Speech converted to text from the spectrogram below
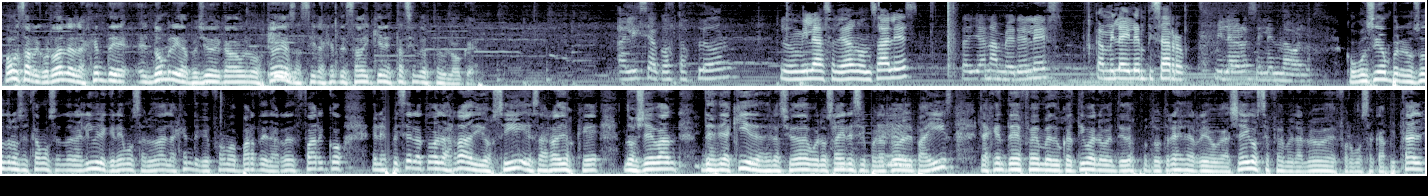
Vamos a recordarle a la gente el nombre y apellido de cada uno de ustedes, así la gente sabe quién está haciendo este bloque. Alicia Costa Flor. Ludmila Soledad González. Dayana Mereles. Camila Ailén Pizarro. Milagros Elén Dávalos. Como siempre, nosotros estamos en Hora Libre, queremos saludar a la gente que forma parte de la red Farco, en especial a todas las radios, ¿sí? Esas radios que nos llevan desde aquí, desde la ciudad de Buenos Aires y para todo el país. La gente de FM Educativa 92.3 de Río Gallegos, FM La 9 de Formosa Capital,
